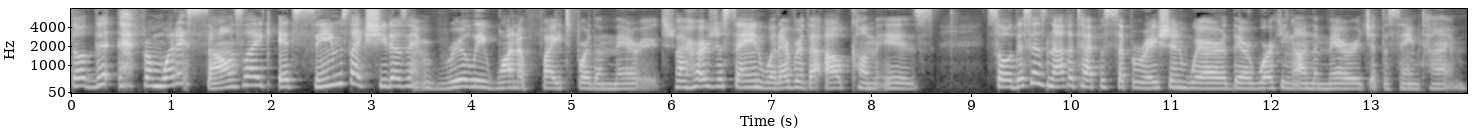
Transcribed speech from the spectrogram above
th- from what it sounds like, it seems like she doesn't really want to fight for the marriage. I heard just saying whatever the outcome is. So this is not the type of separation where they're working on the marriage at the same time.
